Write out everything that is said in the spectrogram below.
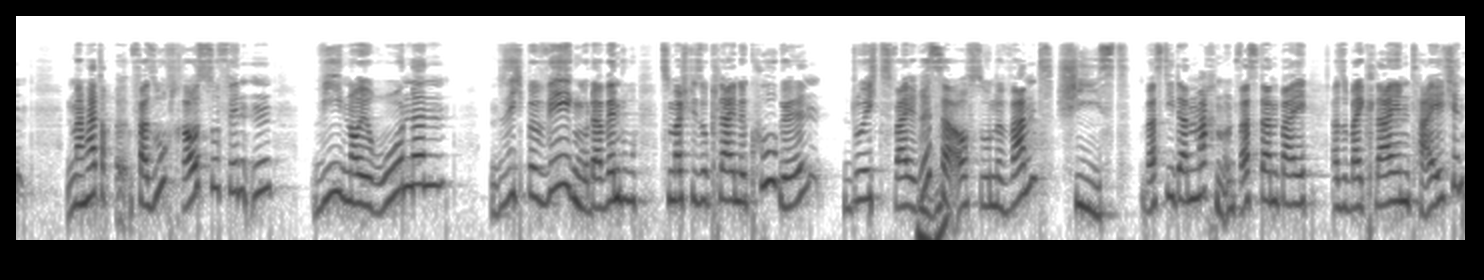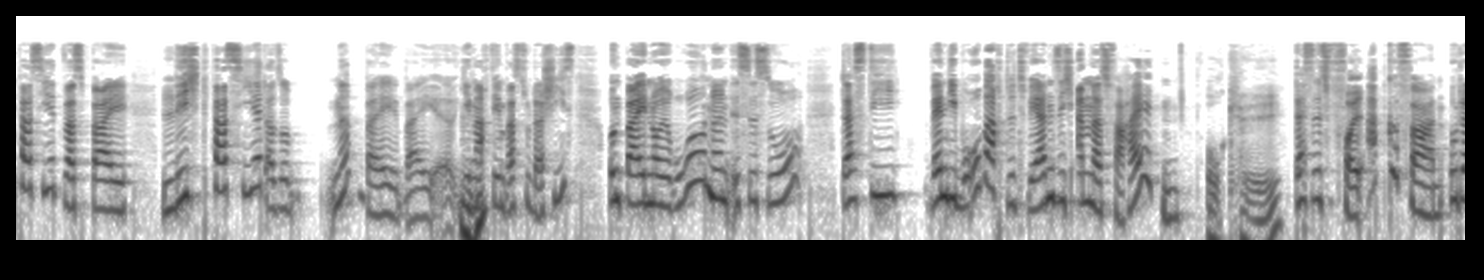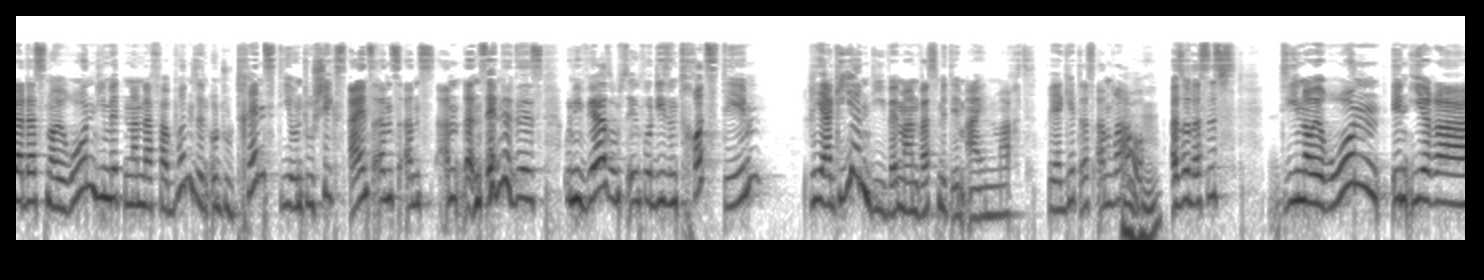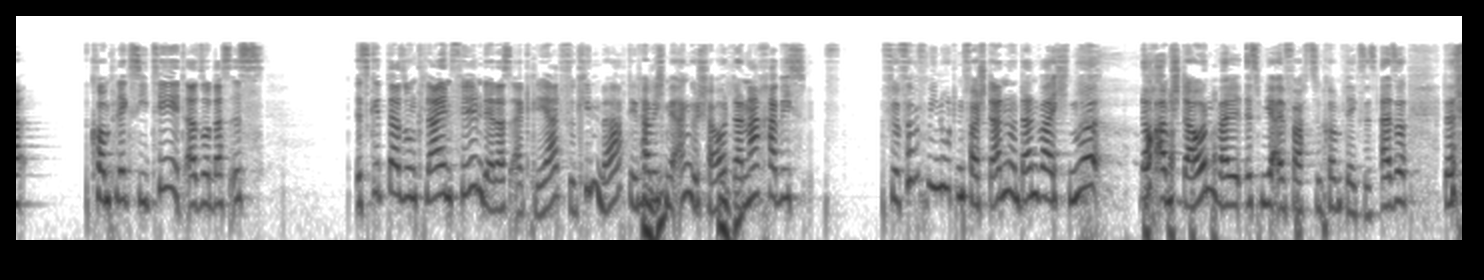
man hat versucht herauszufinden, wie Neuronen sich bewegen oder wenn du zum Beispiel so kleine Kugeln durch zwei mhm. Risse mhm. auf so eine Wand schießt, was die dann machen und was dann bei, also bei kleinen Teilchen passiert, was bei Licht passiert, also ne, bei, bei, äh, je mhm. nachdem, was du da schießt. Und bei Neuronen ist es so, dass die, wenn die beobachtet werden, sich anders verhalten. Okay. Das ist voll abgefahren. Oder dass Neuronen, die miteinander verbunden sind und du trennst die und du schickst eins ans, ans, ans Ende des Universums irgendwo, die sind trotzdem, reagieren die, wenn man was mit dem einen macht. Reagiert das andere mhm. auch. Also das ist die Neuronen in ihrer Komplexität. Also das ist, es gibt da so einen kleinen Film, der das erklärt für Kinder, den habe ich mhm. mir angeschaut. Mhm. Danach habe ich es für fünf Minuten verstanden und dann war ich nur noch am Staunen, weil es mir einfach zu komplex ist. Also das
